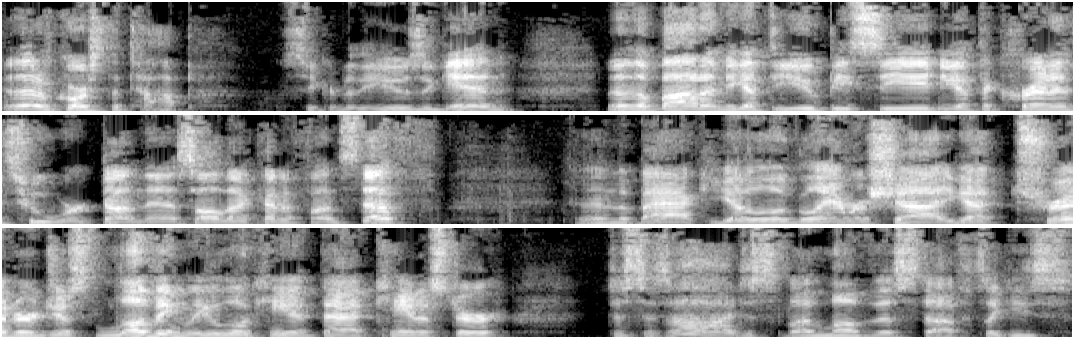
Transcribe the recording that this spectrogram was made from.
And then, of course, the top. Secret of the ooze again. Then the bottom, you got the UPC, and you got the credits, who worked on this, all that kind of fun stuff. And then the back, you got a little glamour shot. You got Shredder just lovingly looking at that canister. Just says, oh, I just, I love this stuff. It's like he's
